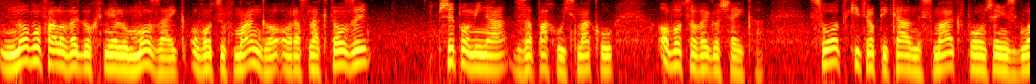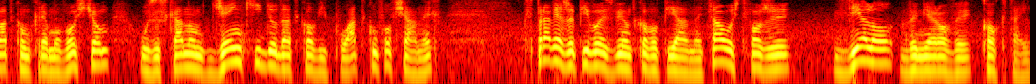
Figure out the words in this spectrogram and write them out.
nowofalowego chmielu mozaik, owoców mango oraz laktozy przypomina w zapachu i smaku owocowego szejka. Słodki, tropikalny smak w połączeniu z gładką kremowością uzyskaną dzięki dodatkowi płatków owsianych sprawia, że piwo jest wyjątkowo pijalne. Całość tworzy wielowymiarowy koktajl.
